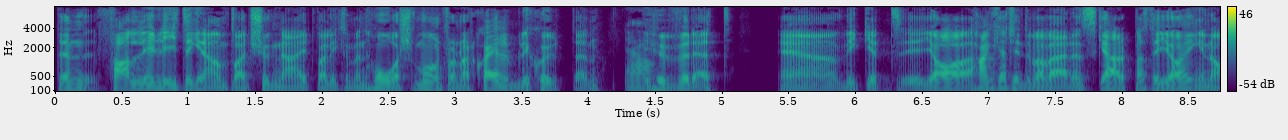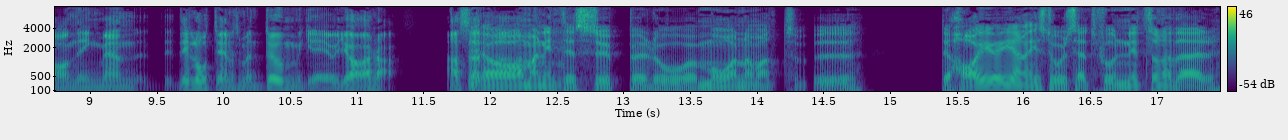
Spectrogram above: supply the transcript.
den faller ju lite grann på att Shug Knight var liksom en hårsmån från att själv bli skjuten Ja. i huvudet. Eh, vilket, ja, han kanske inte var världens skarpaste, jag har ingen aning, men det låter ju som en dum grej att göra. Alltså, att- Ja, om man inte är super då mån om att... eh, det har ju genom historiskt sett funnits sådana där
